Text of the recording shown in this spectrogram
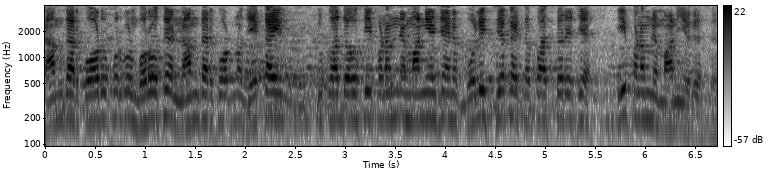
નામદાર કોર્ટ ઉપર પણ ભરોસે નામદાર કોર્ટનો જે કાંઈ ચુકાદો છે એ પણ અમને માન્ય છે અને પોલીસ જે કાંઈ તપાસ કરે છે એ પણ અમને માન્ય રહેશે.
